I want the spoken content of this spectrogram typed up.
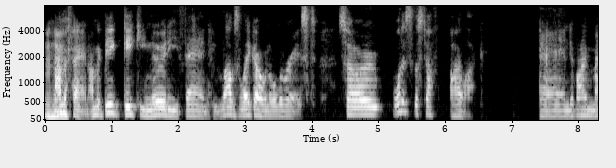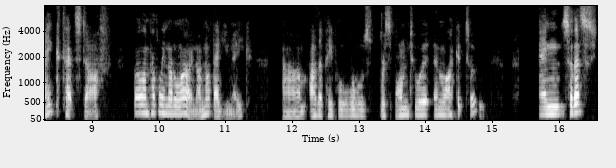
Mhm. I'm a fan. I'm a big geeky, nerdy fan who loves Lego and all the rest. So, what is the stuff I like? And if I make that stuff, well, I'm probably not alone. I'm not that unique. Um, other people will respond to it and like it too. And so that's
